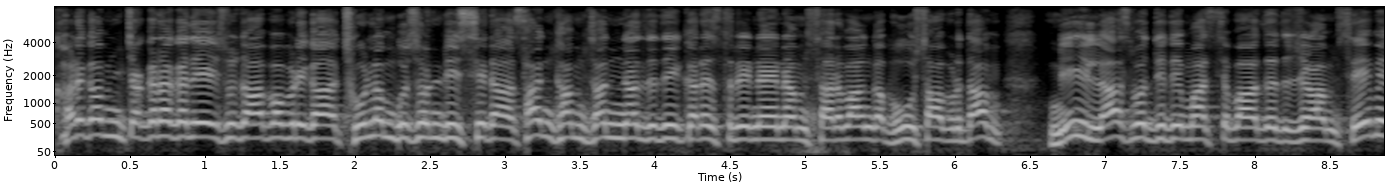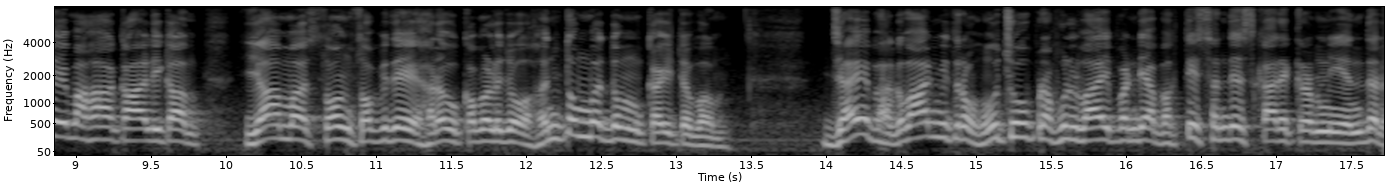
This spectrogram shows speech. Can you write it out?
ખડગમ ચક્રગદે સુજાપવરિગા છૂલમ ભૂષુંડી શિરા શંખમ સન્નદતિ કરસ્ત્રીનયનમ સર્વાંગ ભૂષાવૃતમ નીલાસ્મદ્યુતિ માસ્યપાદજગામ સેવે મહાકાલિકામ યામ સ્વમ સ્વપિતે હરવ કમળજો હંતુમ વધુમ કૈટભમ જય ભગવાન મિત્રો હું છું પ્રફુલભાઈ પંડ્યા ભક્તિ સંદેશ કાર્યક્રમની અંદર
